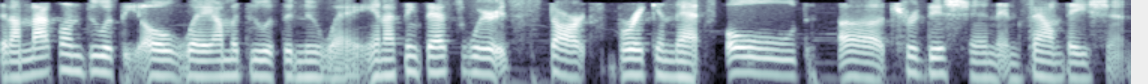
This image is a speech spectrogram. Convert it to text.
that I'm not going to do it the old way. I'm going to do it the new way. And I think that's where it starts breaking that old uh, tradition and foundation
